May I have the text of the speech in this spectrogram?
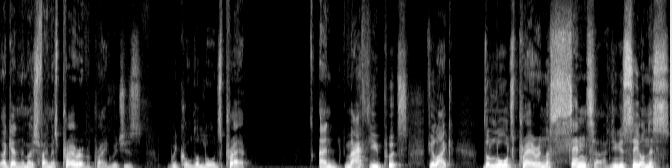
again, the most famous prayer ever prayed, which is we call the Lord's Prayer. And Matthew puts, if you like, the Lord's Prayer in the center. You can see on this,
